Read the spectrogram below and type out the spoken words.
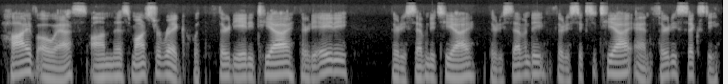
Hive OS on this monster rig with 3080 Ti, 3080, 3070 Ti, 3070, 3060 Ti, and 3060.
